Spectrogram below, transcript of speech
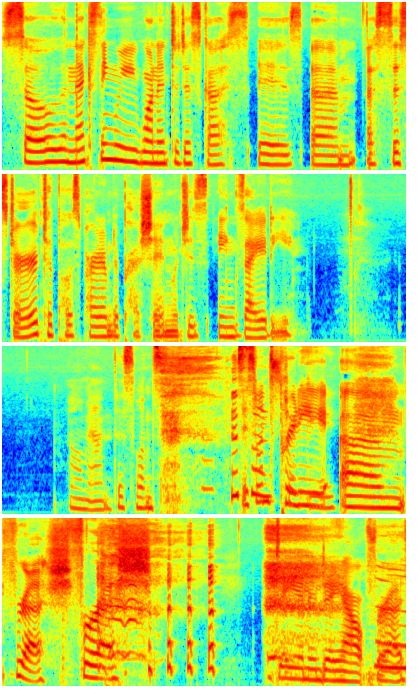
So, the next thing we wanted to discuss is um, a sister to postpartum depression, which is anxiety. Oh man, this one's this, this one's, pretty um, fresh, fresh, day in and day out for us.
